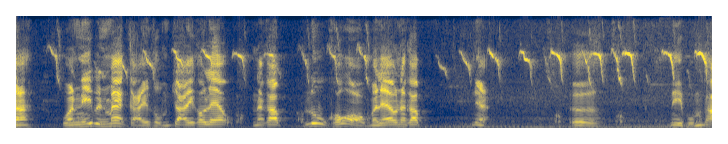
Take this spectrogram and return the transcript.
นะ วันนี้เป็นแม่ไก่สมใจเขาแล้วนะครับ ลูกเขาออกมาแล้วนะครับ เนี่ย เออ นี่ผมท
